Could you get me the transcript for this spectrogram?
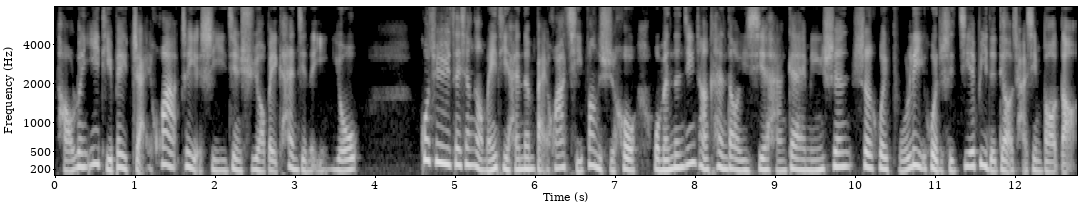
讨论议题被窄化，这也是一件需要被看见的隐忧。过去在香港媒体还能百花齐放的时候，我们能经常看到一些涵盖民生、社会福利或者是揭弊的调查性报道。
